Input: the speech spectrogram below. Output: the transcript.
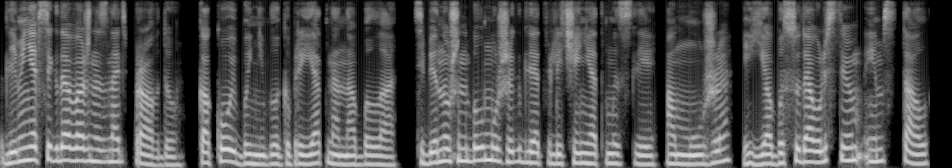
Для меня всегда важно знать правду, какой бы неблагоприятной она была. Тебе нужен был мужик для отвлечения от мыслей о муже, и я бы с удовольствием им стал.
